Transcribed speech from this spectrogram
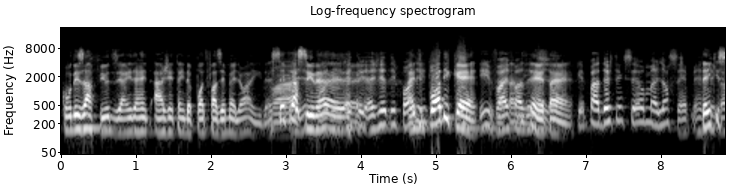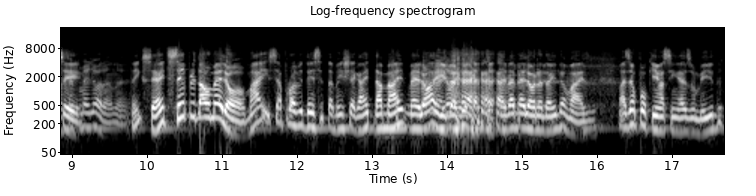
com o desafio de dizer ainda a gente, a gente ainda pode fazer melhor ainda. É Vai, sempre assim, né? pode, É- A gente, gente a pode, gente pode e quer. e vai fazer melhor. é. Porque para Deus tem que ser o melhor sempre. Gente Tem que tá ser. sempre melhorando. né? Tem que ser. A gente sempre dá o melhor, mas se a providência também chegar, a gente dá mais, melhor Vai ainda. melhor vai melhorando ainda mais. Mas é um pouquinho assim resumido,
